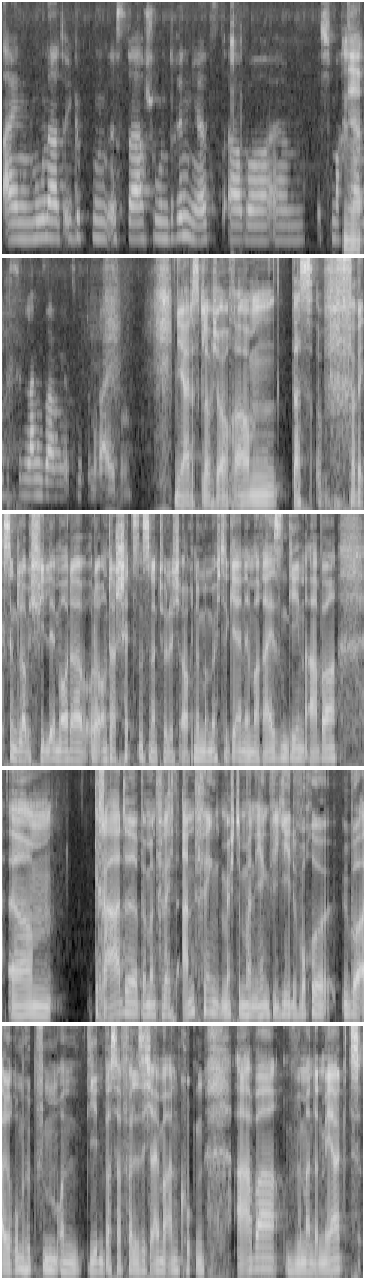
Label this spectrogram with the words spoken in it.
ein Monat Ägypten ist da schon drin jetzt, aber ähm, ich mache ja. ein bisschen langsam jetzt mit dem Reisen. Ja, das glaube ich auch. Ähm, das verwechseln, glaube ich, viele immer oder, oder unterschätzen es natürlich auch. Ne? Man möchte gerne immer reisen gehen, aber ähm, gerade wenn man vielleicht anfängt, möchte man irgendwie jede Woche überall rumhüpfen und jeden Wasserfall sich einmal angucken. Aber wenn man dann merkt,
